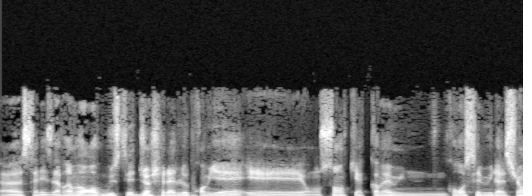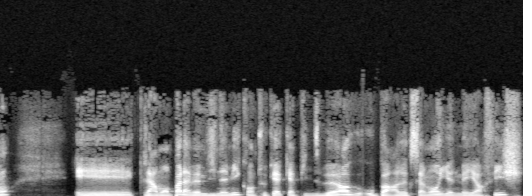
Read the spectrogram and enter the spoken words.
euh, ça les a vraiment reboostés. Josh Allen le premier et on sent qu'il y a quand même une grosse émulation et clairement pas la même dynamique en tout cas qu'à Pittsburgh où paradoxalement il y a une meilleure fiche.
